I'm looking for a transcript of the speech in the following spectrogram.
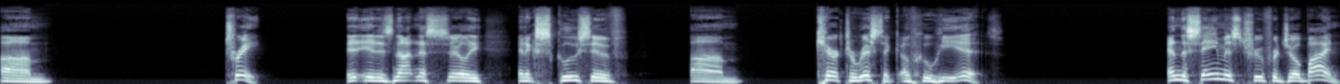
um trait. it, it is not necessarily an exclusive um, characteristic of who he is. And the same is true for Joe Biden.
